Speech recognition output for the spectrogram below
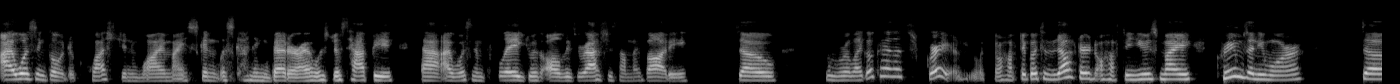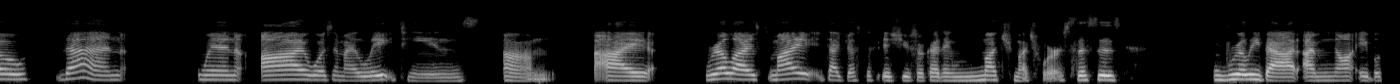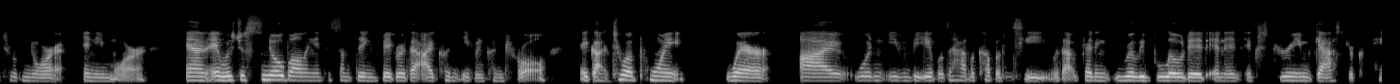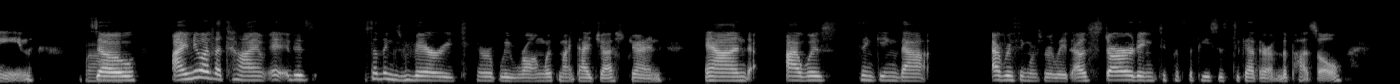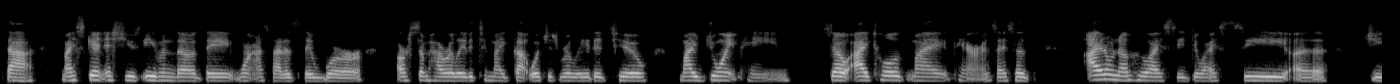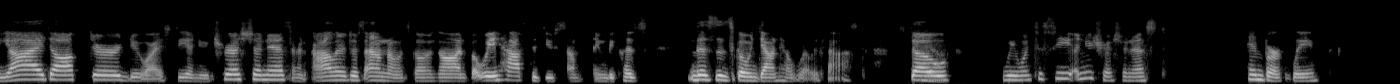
I wasn't going to question why my skin was getting better. I was just happy that I wasn't plagued with all these rashes on my body. So we were like, okay, that's great. Like, don't have to go to the doctor, don't have to use my creams anymore. So then when I was in my late teens, um, I realized my digestive issues are getting much, much worse. This is really bad. I'm not able to ignore it anymore. And it was just snowballing into something bigger that I couldn't even control. It got to a point where I wouldn't even be able to have a cup of tea without getting really bloated and in extreme gastric pain. Wow. So I knew at the time it is something's very terribly wrong with my digestion. And I was thinking that everything was related. I was starting to put the pieces together of the puzzle that mm my skin issues, even though they weren't as bad as they were, are somehow related to my gut, which is related to my joint pain. So I told my parents, I said, I don't know who I see. Do I see a GI doctor? Do I see a nutritionist or an allergist? I don't know what's going on, but we have to do something because this is going downhill really fast. So yeah. we went to see a nutritionist in Berkeley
